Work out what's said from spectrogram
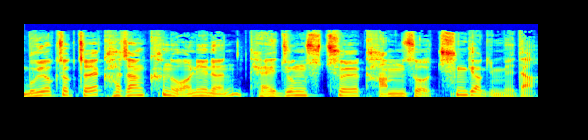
무역 적자의 가장 큰 원인은 대중 수출 감소 충격입니다.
